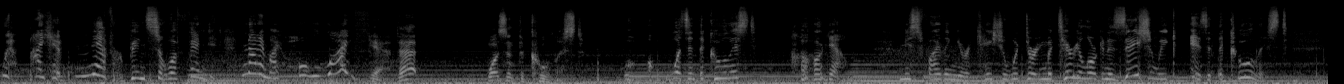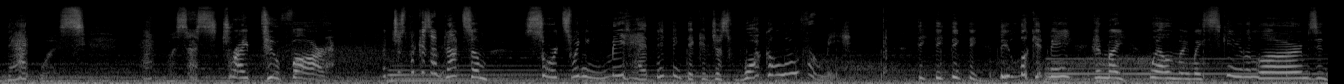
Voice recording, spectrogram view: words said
Well, I have never been so offended. Not in my whole life. Yeah, that wasn't the coolest. Wasn't the coolest? Oh, now, misfiling your acacia wood during Material Organization Week isn't the coolest. That was... that was a stripe too far. But just because I'm not some sword-swinging meathead, they think they can just walk all over me. They, they think they, they look at me and my, well, my, my skinny little arms and,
